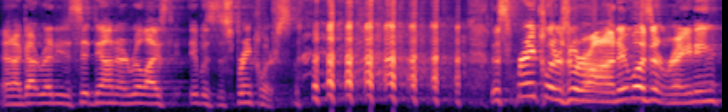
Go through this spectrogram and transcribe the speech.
and I got ready to sit down and I realized it was the sprinklers. the sprinklers were on. It wasn't raining.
